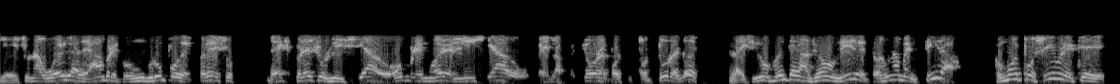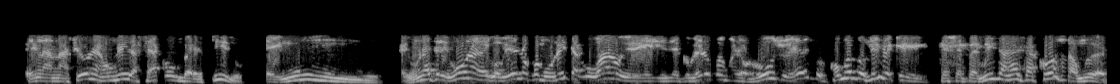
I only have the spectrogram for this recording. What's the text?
Yo hice una huelga de hambre con un grupo de presos, de expresos lisiados, hombres y mujeres lisiados en las pensiones por su tortura. Entonces, la hicimos frente a las Naciones Unidas. Esto es una mentira. ¿Cómo es posible que en las Naciones Unidas se ha convertido en un en una tribuna del gobierno comunista cubano y, del gobierno como los rusos y eso. ¿Cómo es posible que, se permitan esas cosas, mujer?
